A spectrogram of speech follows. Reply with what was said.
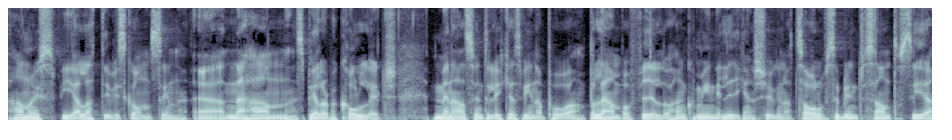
han har ju spelat i Wisconsin eh, när han spelade på college, men alltså inte lyckats vinna på, på Lambeau Field. Och han kom in i ligan 2012 så det blir intressant att se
